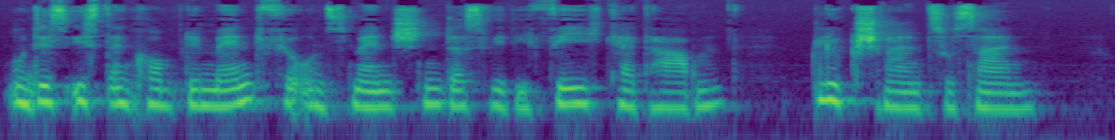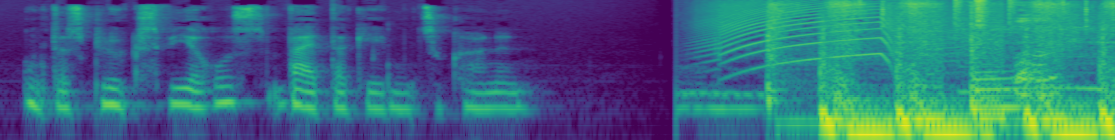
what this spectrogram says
und es ist ein Kompliment für uns Menschen, dass wir die Fähigkeit haben, Glücksschwein zu sein und das Glücksvirus weitergeben zu können. Bye.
